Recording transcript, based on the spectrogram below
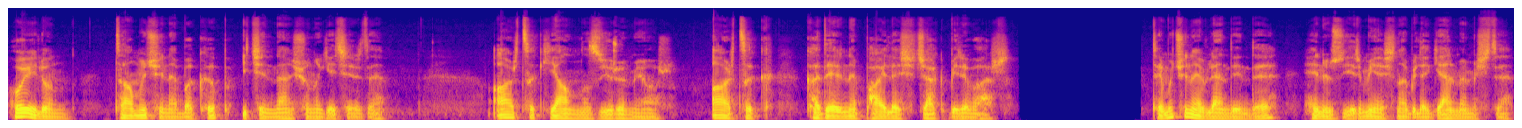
Hoelun Tamuçin'e bakıp içinden şunu geçirdi. Artık yalnız yürümüyor. Artık kaderini paylaşacak biri var. Temuçin evlendiğinde henüz 20 yaşına bile gelmemişti.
